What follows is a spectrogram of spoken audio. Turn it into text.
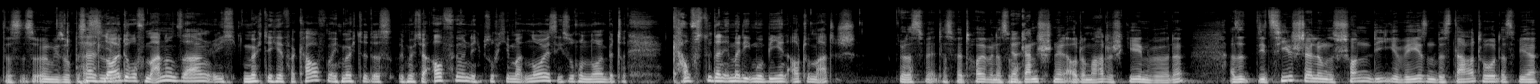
das ist irgendwie so. Das passiert. heißt, Leute rufen an und sagen, ich möchte hier verkaufen, ich möchte das, ich möchte aufhören, ich suche jemand Neues, ich suche einen neuen Betrieb. Kaufst du dann immer die Immobilien automatisch? Ja, das wäre das wär toll, wenn das so ja. ganz schnell automatisch gehen würde. Also die Zielstellung ist schon die gewesen bis dato, dass wir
